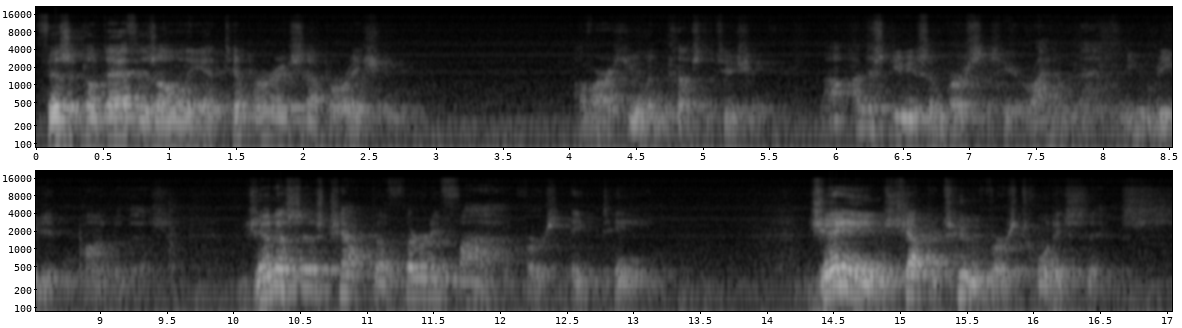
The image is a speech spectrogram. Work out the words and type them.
Physical death is only a temporary separation of our human constitution. I'll, I'll just give you some verses here. Write them down. You read it and ponder this. Genesis chapter 35, verse 18. James chapter 2, verse 26.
